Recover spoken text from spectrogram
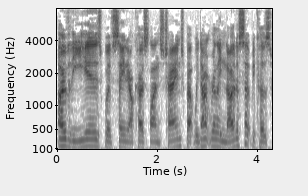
over the years we've seen our coastlines change but we don't really notice it because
